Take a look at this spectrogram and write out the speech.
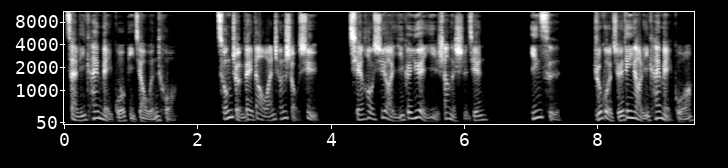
再离开美国比较稳妥。从准备到完成手续，前后需要一个月以上的时间。因此，如果决定要离开美国，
